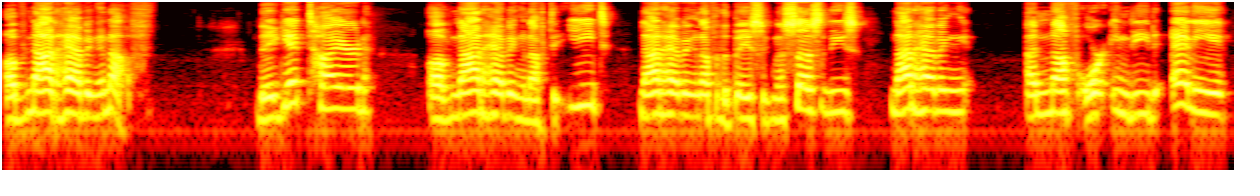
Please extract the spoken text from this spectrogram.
of not having enough. They get tired of not having enough to eat, not having enough of the basic necessities, not having enough or indeed any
